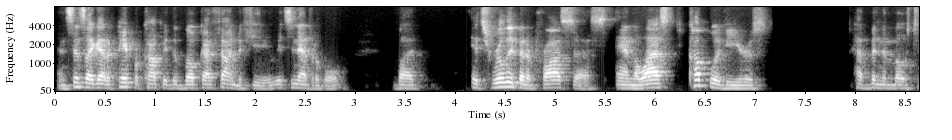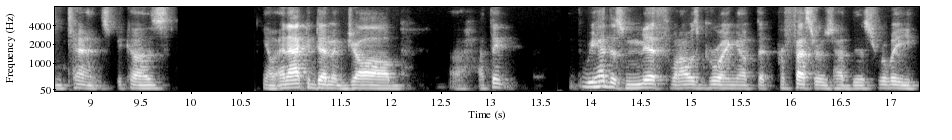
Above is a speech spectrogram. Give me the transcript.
And since I got a paper copy of the book, I found a few. It's inevitable, but it's really been a process. And the last couple of years have been the most intense because, you know, an academic job, uh, I think we had this myth when I was growing up that professors had this really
